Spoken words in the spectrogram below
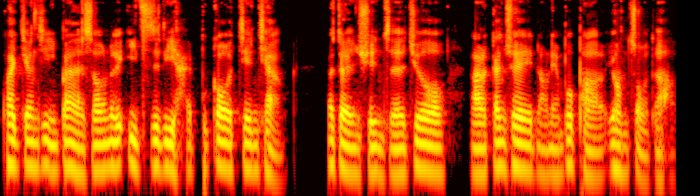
快将近一半的时候，那个意志力还不够坚强，那可能选择就啊，干脆老娘不跑了，用走的好了。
